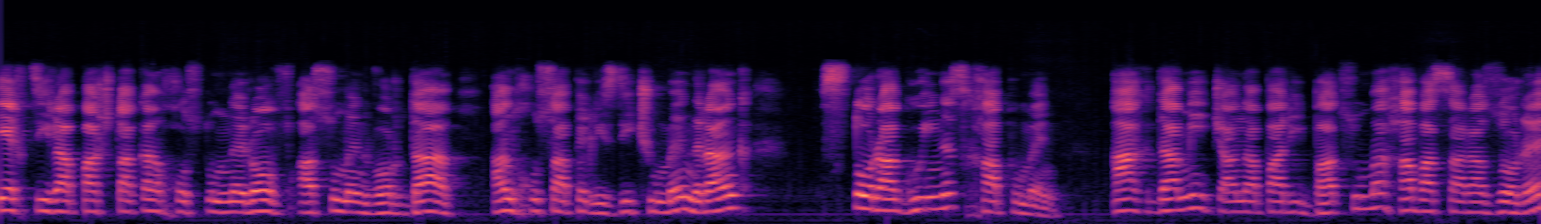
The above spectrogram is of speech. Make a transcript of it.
կեղծ իրապաշտական խոստումներով ասում են, որ դա անխուսափելի զիջում է, նրանք ստորագույնս խապում են։ Աղդամի ճանապարհի բացումը հավասարազոր է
